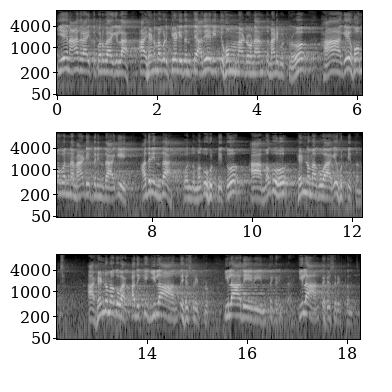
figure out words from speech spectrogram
ಏನಾದರೆ ಆಯಿತು, ಪರವಾಗಿಲ್ಲ. ಆ ಹೆಣ್ಮಗಳು ಕೇಳಿದಂತೆ ಅದೇ ರೀತಿ ಹೋಮ ಮಾಡೋಣ ಅಂತ ಮಾಡಿಬಿಟ್ರು. ಹಾಗೆ ಹೋಮವನ್ನು ಮಾಡಿದ್ರಿಂದಾಗಿ ಅದರಿಂದ ಒಂದು ಮಗು ಹುಟ್ಟಿತು. ಆ ಮಗು ಹೆಣ್ಣು ಮಗುವಾಗಿ ಹುಟ್ಟಿತಂತೆ. ಆ ಹೆಣ್ಣು ಮಗುವಾಗಿ ಅದಕ್ಕೆ ಇಲಾ ಅಂತ ಹೆಸರಿಟ್ರು. ಇಲಾದೇವಿ ಅಂತ ಕರೀತಾರೆ. ಇಲಾ ಅಂತ ಹೆಸರಿಟ್ರಂತೆ.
